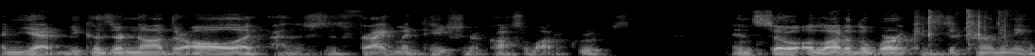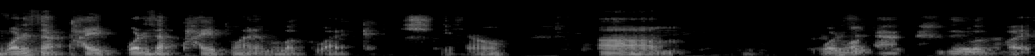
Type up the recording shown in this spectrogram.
and yet because they're not, they're all like and there's this fragmentation across a lot of groups, and so a lot of the work is determining what does that pipe, what does that pipeline look like, you know, um, what does it actually look like?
